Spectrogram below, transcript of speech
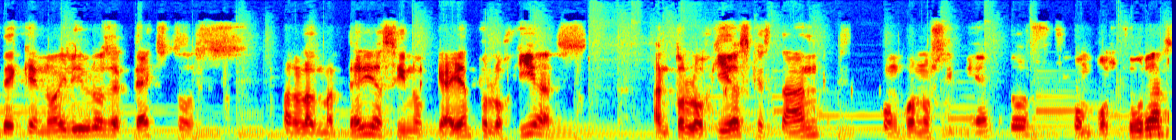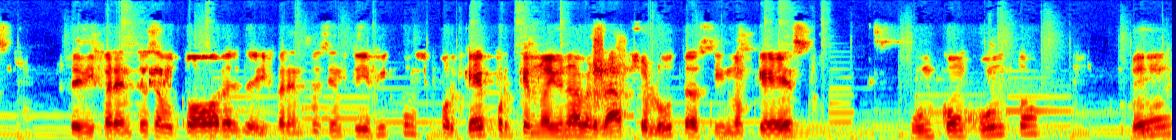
de que no hay libros de textos para las materias, sino que hay antologías, antologías que están con conocimientos, con posturas de diferentes autores, de diferentes científicos. ¿Por qué? Porque no hay una verdad absoluta, sino que es un conjunto de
